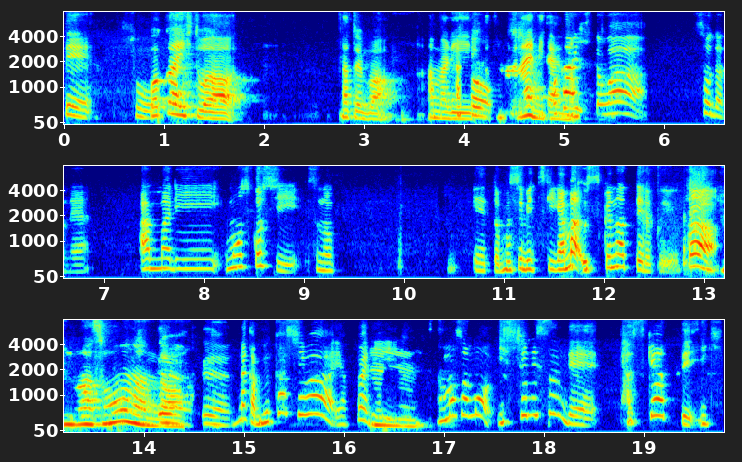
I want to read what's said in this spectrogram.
てそう若い人は、例えば、あまりあそう集まらないみたいな若い。人はそうだねあんまりもう少しその、えー、と結びつきがまあ薄くなってるというか、あ、そうなんうんだ。うん、なんか昔はやっぱうり、ん。そもそも一緒に住んで助け合って生き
